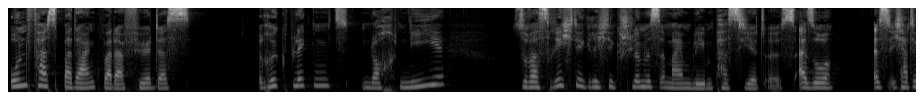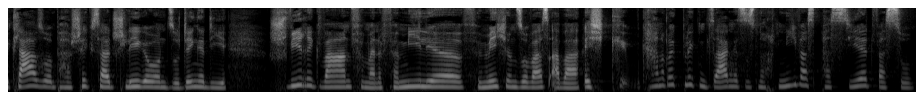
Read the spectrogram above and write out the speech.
unfassbar dankbar dafür, dass rückblickend noch nie so was richtig, richtig Schlimmes in meinem Leben passiert ist. Also es, ich hatte klar so ein paar Schicksalsschläge und so Dinge, die schwierig waren für meine Familie, für mich und sowas, aber ich kann rückblickend sagen, es ist noch nie was passiert, was so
